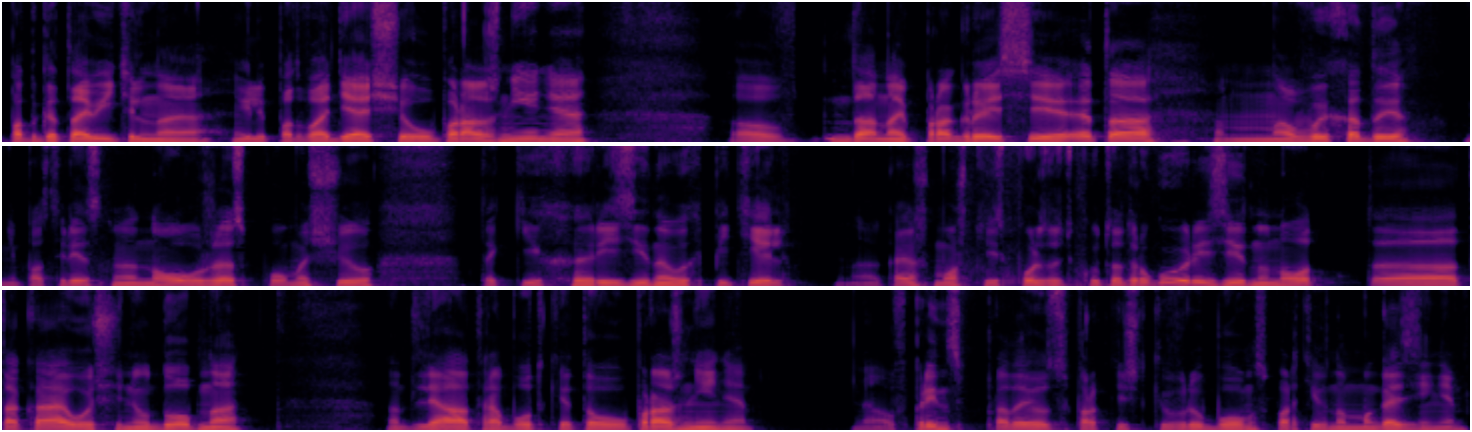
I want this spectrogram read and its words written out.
подготовительное или подводящее упражнение э, в данной прогрессии – это выходы непосредственно, но уже с помощью таких резиновых петель. Конечно, можете использовать какую-то другую резину, но вот э, такая очень удобна для отработки этого упражнения. В принципе, продается практически в любом спортивном магазине.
